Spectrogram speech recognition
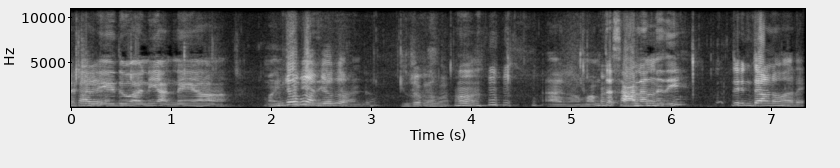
గెలిపించేటట్టు లేదు అని అన్నయ్య మమత సాలన్నది. తింటాను మరి.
